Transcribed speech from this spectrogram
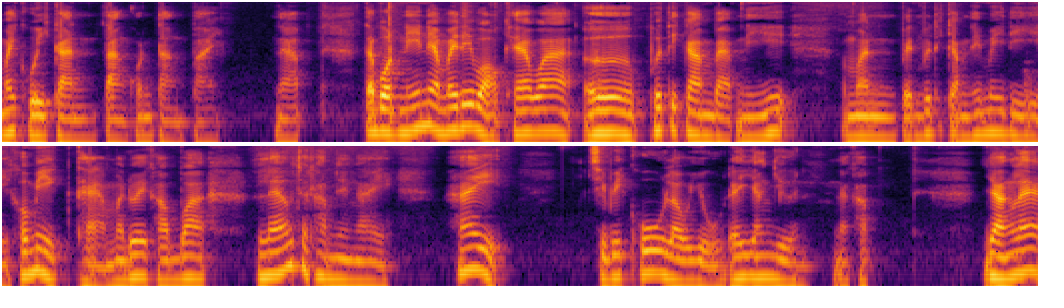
ไม่คุยกันต่างคนต่างไปนะครับแต่บทนี้เนี่ยไม่ได้บอกแค่ว่าเออพฤติกรรมแบบนี้ มันเป็นพฤติกรรมที่ไม่ดี เขามีแถมมาด้วยครับว่า แล้วจะทำยังไงให้ชีวิตคู่เราอยู่ได้ยั่งยืนนะครับ อย่างแรก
